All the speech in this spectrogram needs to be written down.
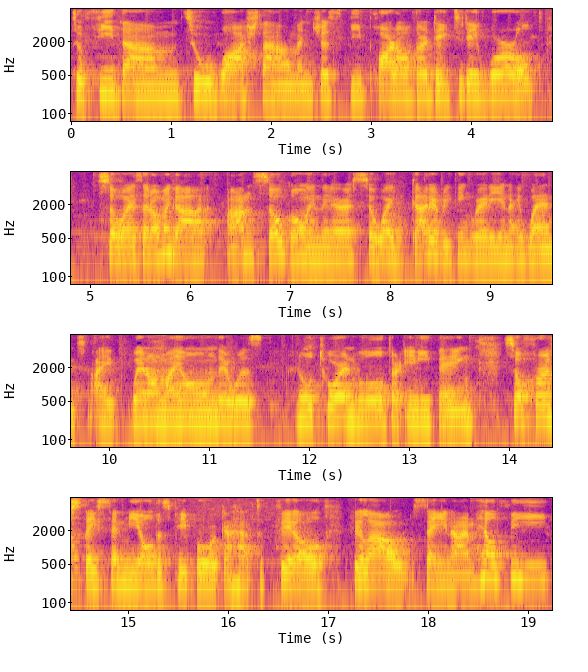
to feed them, to wash them, and just be part of their day to day world. So I said, oh my God, I'm so going there. So I got everything ready and I went. I went on my own. There was no tour involved or anything. So first they sent me all this paperwork I had to fill, fill out saying I'm healthy,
